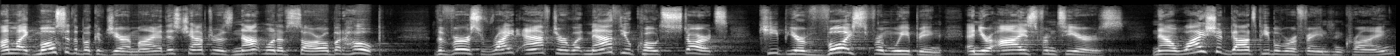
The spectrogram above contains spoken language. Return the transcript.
Unlike most of the book of Jeremiah, this chapter is not one of sorrow but hope. The verse right after what Matthew quotes starts Keep your voice from weeping and your eyes from tears. Now, why should God's people refrain from crying?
